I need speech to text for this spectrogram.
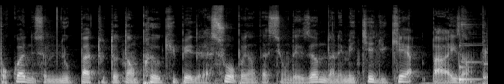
Pourquoi ne sommes-nous pas tout autant préoccupés de la sous-représentation des hommes dans les métiers du care, par exemple?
